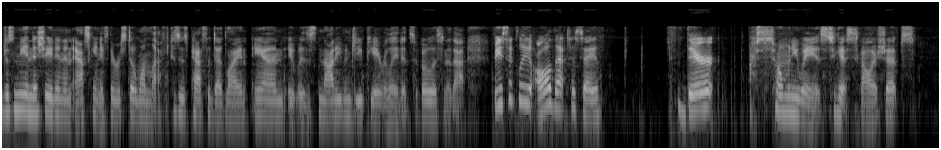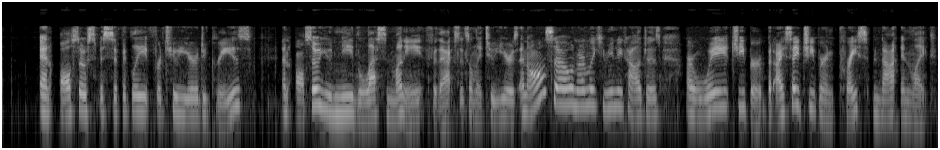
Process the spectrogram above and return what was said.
just me initiating and asking if there was still one left because it was past the deadline and it was not even GPA related. So go listen to that. Basically, all that to say, there are so many ways to get scholarships and also specifically for two year degrees. And also, you need less money for that because it's only two years. And also, normally community colleges are way cheaper, but I say cheaper in price, not in like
